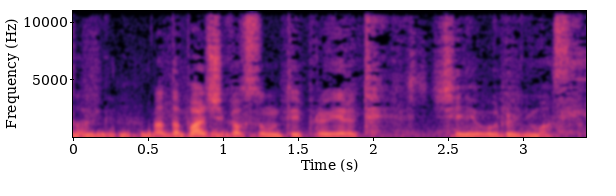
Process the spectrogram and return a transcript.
Так. Треба пальчика всунути і перевірити, чи є уровень масла.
